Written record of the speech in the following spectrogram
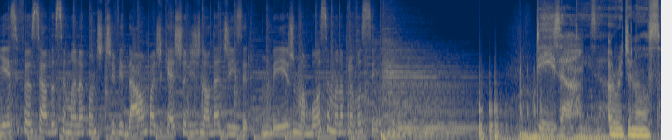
E esse foi o Céu da Semana com Titividade, um podcast original da Deezer. Um beijo, uma boa semana para você. Deezer. Originals.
